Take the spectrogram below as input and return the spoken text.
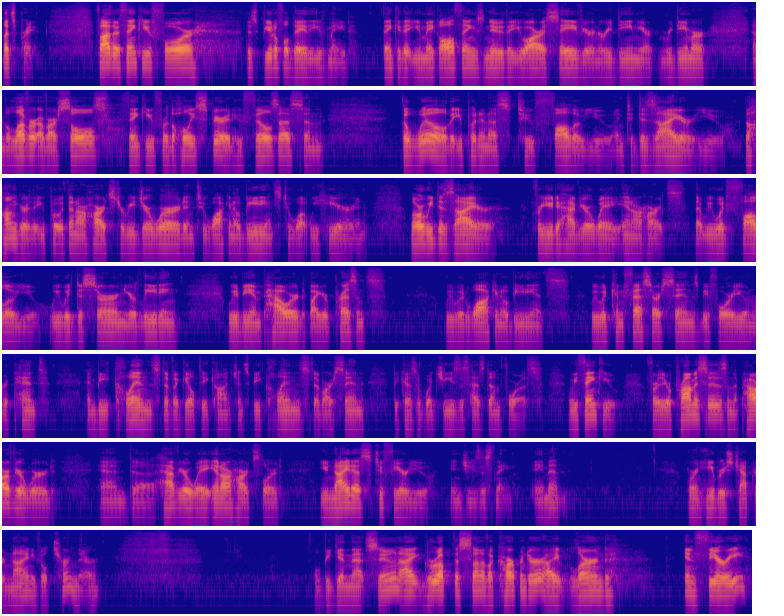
Let's pray. Father, thank you for this beautiful day that you've made. Thank you that you make all things new, that you are a Savior and a Redeemer, Redeemer and the lover of our souls. Thank you for the Holy Spirit who fills us and the will that you put in us to follow you and to desire you, the hunger that you put within our hearts to read your word and to walk in obedience to what we hear. And Lord, we desire for you to have your way in our hearts, that we would follow you, we would discern your leading, we would be empowered by your presence, we would walk in obedience, we would confess our sins before you and repent and be cleansed of a guilty conscience, be cleansed of our sin because of what Jesus has done for us. And we thank you for your promises and the power of your word, and uh, have your way in our hearts, Lord. Unite us to fear you in Jesus' name. Amen. We're in Hebrews chapter 9, if you'll turn there. We'll begin that soon. I grew up the son of a carpenter. I learned in theory,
